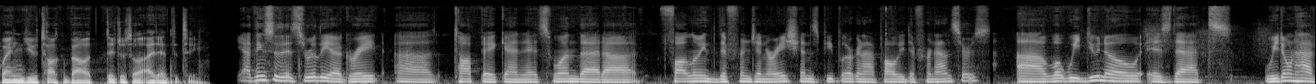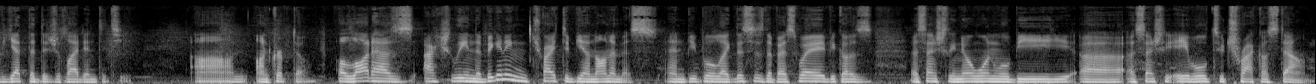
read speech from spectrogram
when you talk about digital identity? Yeah, I think so. It's really a great uh, topic, and it's one that, uh, following the different generations, people are going to have probably different answers. Uh, what we do know is that we don't have yet the digital identity on on crypto. A lot has actually in the beginning tried to be anonymous, and people like this is the best way because essentially no one will be uh, essentially able to track us down.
